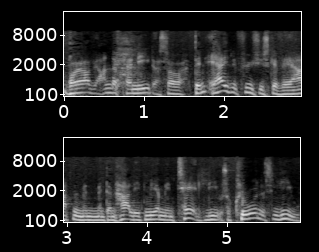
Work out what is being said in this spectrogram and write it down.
røre ved andre planeter, så den er i den fysiske verden, men, men den har lidt mere mentalt liv, så klodernes liv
